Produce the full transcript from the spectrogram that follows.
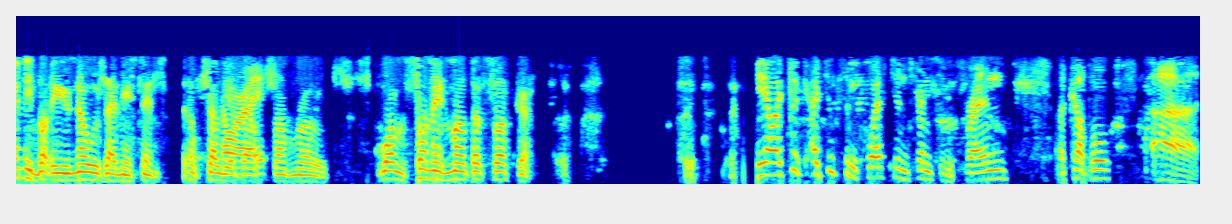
anybody who knows anything; they'll tell you All about right. Tom Rhodes. One funny motherfucker. You know, I took I took some questions from some friends a couple. Uh,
